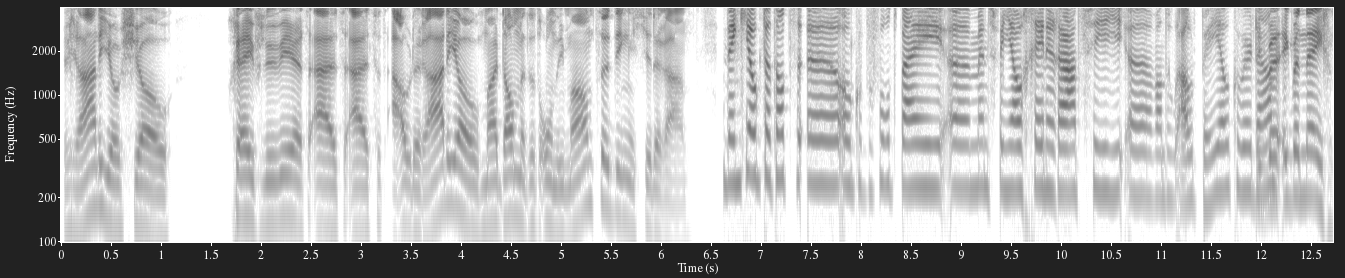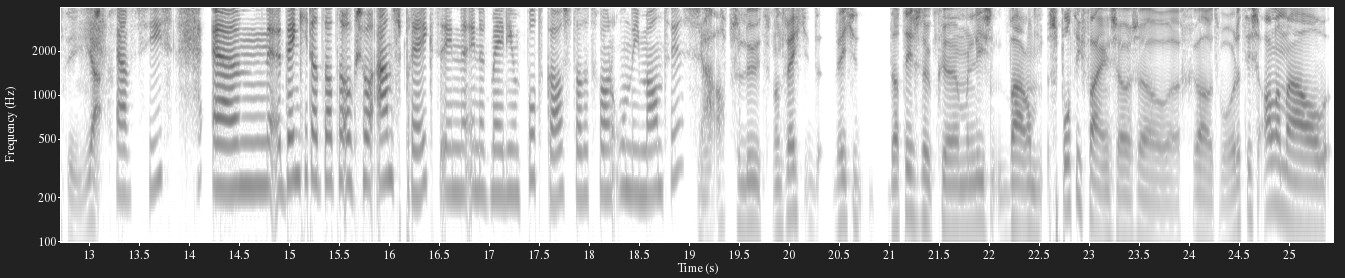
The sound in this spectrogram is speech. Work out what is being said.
radioshow geëvalueerd uit, uit het oude radio. Maar dan met het on-demand uh, dingetje eraan. Denk je ook dat dat uh, ook bijvoorbeeld bij uh, mensen van jouw generatie, uh, want hoe oud ben je ook alweer dan? Ik ben, ik ben 19, ja. Ja, precies. Um, denk je dat dat ook zo aanspreekt in, in het medium podcast, dat het gewoon on-demand is? Ja, absoluut. Want weet je, weet je dat is ook, Marlies, waarom Spotify en zo zo groot wordt. Het is allemaal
